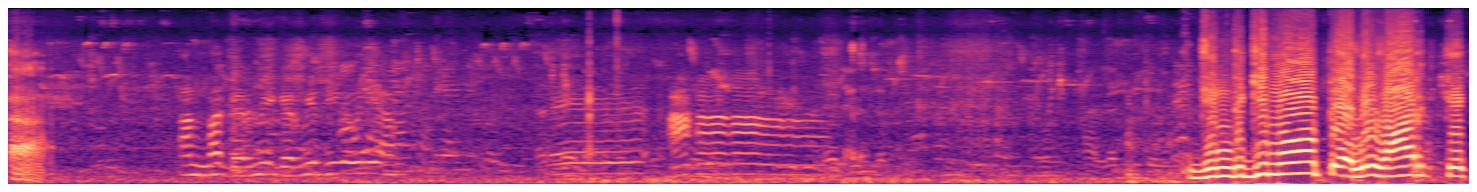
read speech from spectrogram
હા. ગરમી ગરમી થઈ ગઈ છે આમ. એ આહા. જિંદગીમાં પહેલી વાર કેક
